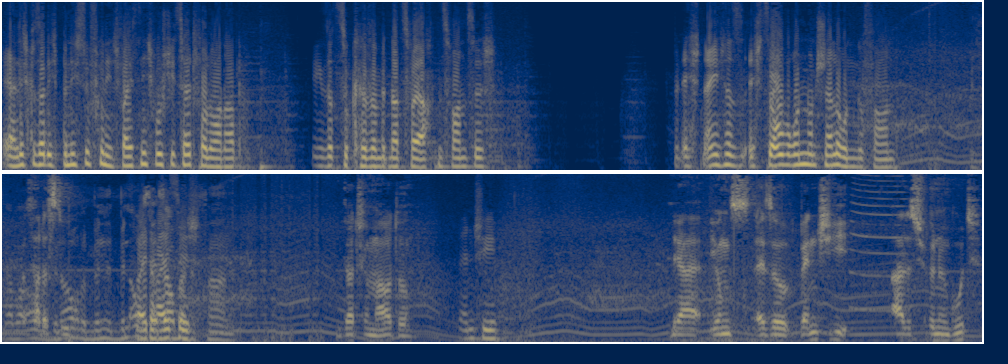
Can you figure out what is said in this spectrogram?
ehrlich gesagt, ich bin nicht zufrieden. Ich weiß nicht, wo ich die Zeit verloren habe. Im Gegensatz zu Kevin mit einer 228. Ich bin echt eigentlich eine echt saubere Runden und schnelle Runden gefahren. Ich aber Was auch, hattest bin du? auch, bin, bin auch sehr 230. sauber gefahren. Was für ein Auto? Benji. Ja, Jungs, also Banshee, alles schön und gut.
